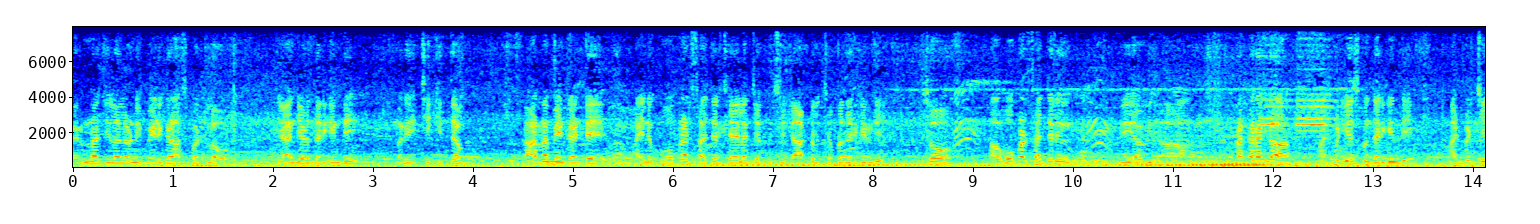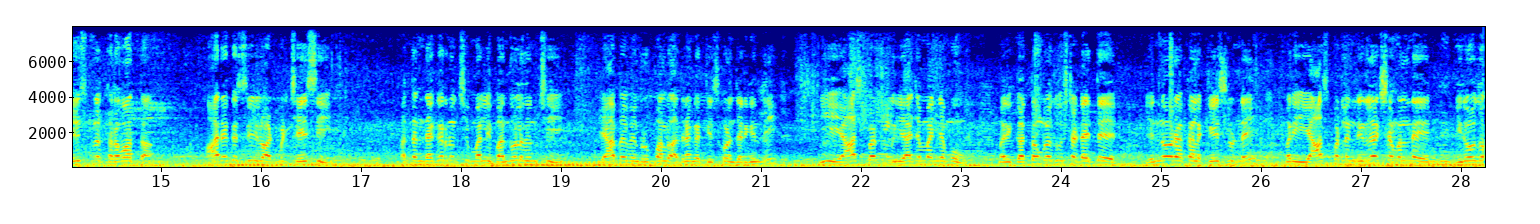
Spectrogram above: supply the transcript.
కరీంనగర్ జిల్లాలోని మెడికల్ హాస్పిటల్లో జాయిన్ చేయడం జరిగింది. మరి చికిత్స కారణం ఏంటంటే ఆయనకు ఓపెన్ సర్జరీ చేయాలని చెప్పేసి డాక్టర్లు చెప్పడం జరిగింది. సో ఆ ఓపెన్ సర్జరీ ప్రకారంగా అడ్మిట్ చేసుకోవడం జరిగింది. అడ్మిట్ చేసుకున్న తర్వాత ఆరోగ్యశ్రీలో అడ్మిట్ చేసి అతని దగ్గర నుంచి మళ్ళీ బంధువుల నుంచి యాభై వేల రూపాయలు అదనంగా తీసుకోవడం జరిగింది. ఈ హాస్పిటల్ యాజమాన్యము మరి గతంలో చూసినట్టయితే ఎన్నో రకాల కేసులు ఉన్నాయి. మరి ఈ హాస్పిటల్ నిర్లక్ష్యం వల్లనే ఈరోజు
